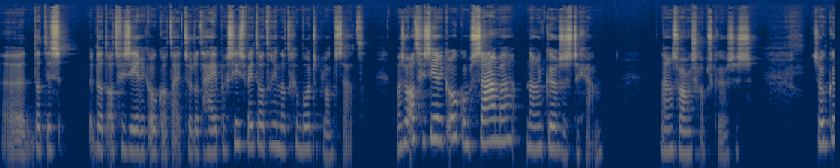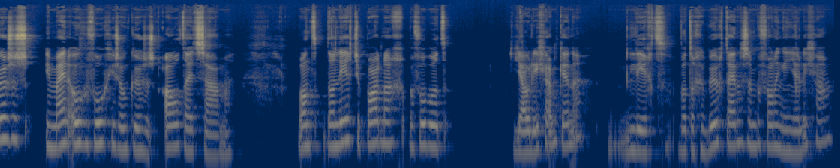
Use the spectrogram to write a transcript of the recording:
Uh, dat, is, dat adviseer ik ook altijd, zodat hij precies weet wat er in dat geboorteplan staat. Maar zo adviseer ik ook om samen naar een cursus te gaan, naar een zwangerschapscursus. Zo'n cursus, in mijn ogen volg je zo'n cursus altijd samen. Want dan leert je partner bijvoorbeeld jouw lichaam kennen, leert wat er gebeurt tijdens een bevalling in jouw lichaam,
